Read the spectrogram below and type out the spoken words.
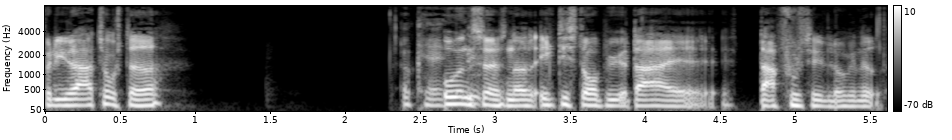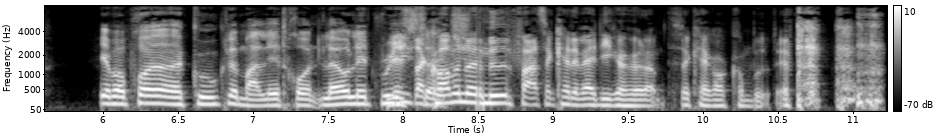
Fordi der er to steder. Okay. Odense og sådan noget. Ikke de store byer. Der er, øh, der er fuldstændig lukket ned. Jeg må prøve at google mig lidt rundt. Lave lidt research. Hvis der kommer noget i middelfart, så kan det være, at de ikke har hørt om det. Så kan jeg godt komme ud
